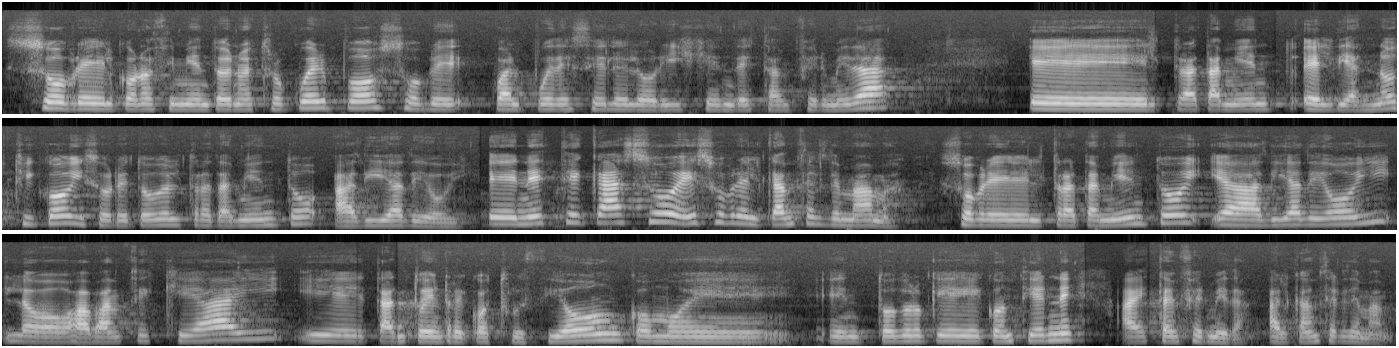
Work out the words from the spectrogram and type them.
sobre el conocimiento de nuestro cuerpo, sobre cuál puede ser el origen de esta enfermedad, el tratamiento, el diagnóstico y sobre todo el tratamiento a día de hoy. En este caso es sobre el cáncer de mama, sobre el tratamiento y a día de hoy los avances que hay eh, tanto en reconstrucción como en, en todo lo que concierne a esta enfermedad, al cáncer de mama.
